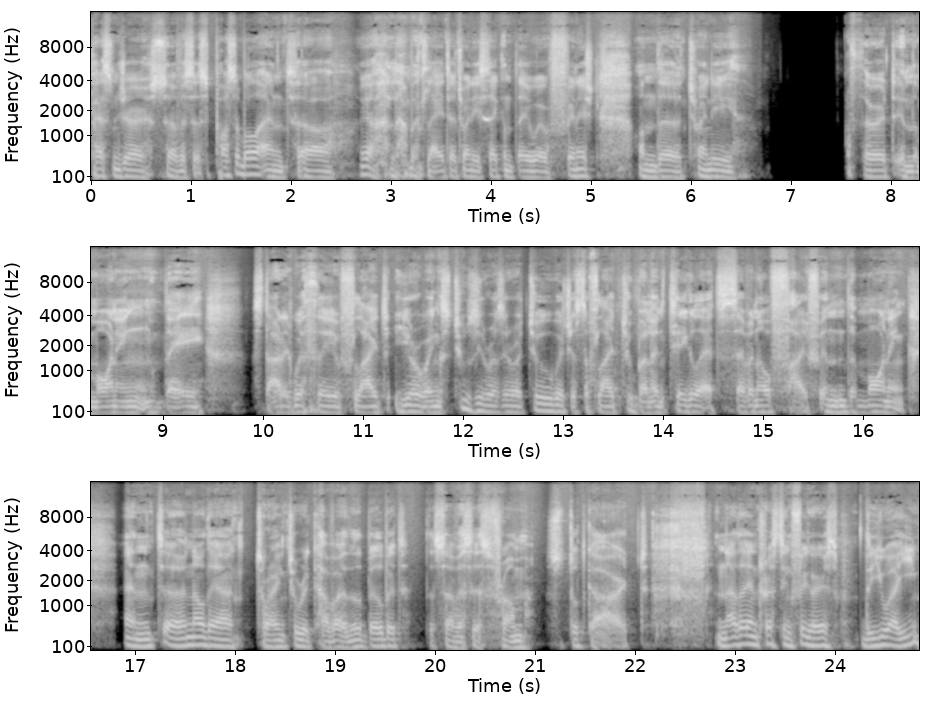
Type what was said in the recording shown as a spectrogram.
passenger services possible. And uh, yeah, a little bit later, 22nd, they were finished. On the 23rd in the morning, they started with the flight Eurowings 2002, which is the flight to Berlin Tegel at 7.05 in the morning. And uh, now they are trying to recover a little bit the services from Stuttgart. Another interesting figure is the UAE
